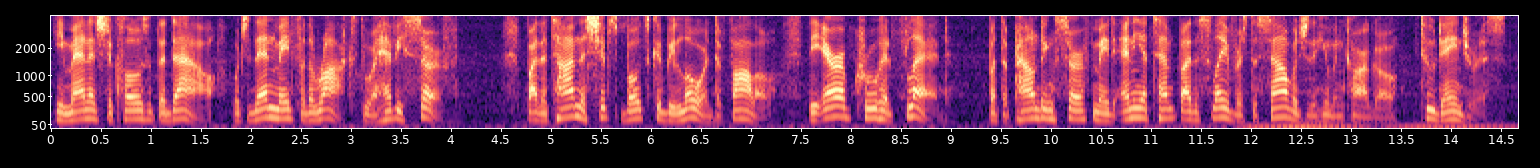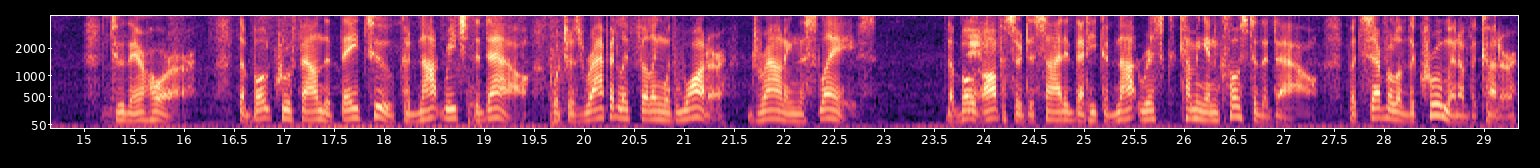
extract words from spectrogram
he managed to close with the dhow, which then made for the rocks through a heavy surf. By the time the ship's boats could be lowered to follow, the Arab crew had fled, but the pounding surf made any attempt by the slavers to salvage the human cargo too dangerous. To their horror, the boat crew found that they too could not reach the dhow, which was rapidly filling with water, drowning the slaves. The boat officer decided that he could not risk coming in close to the dhow, but several of the crewmen of the cutter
